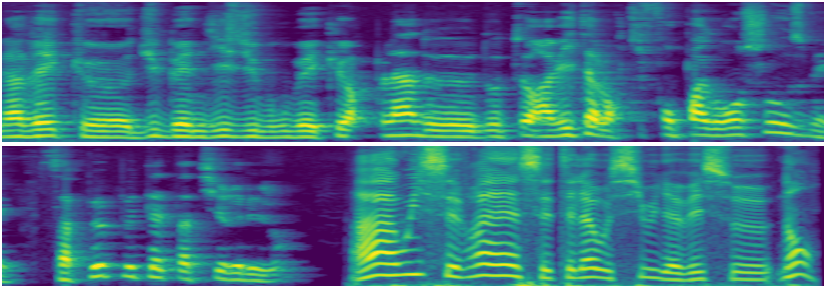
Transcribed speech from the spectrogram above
Mais avec euh, du Bendis, du Brubaker, plein d'auteurs invités, alors qu'ils font pas grand-chose, mais ça peut peut-être attirer les gens. Ah oui, c'est vrai, c'était là aussi où il y avait ce. Non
